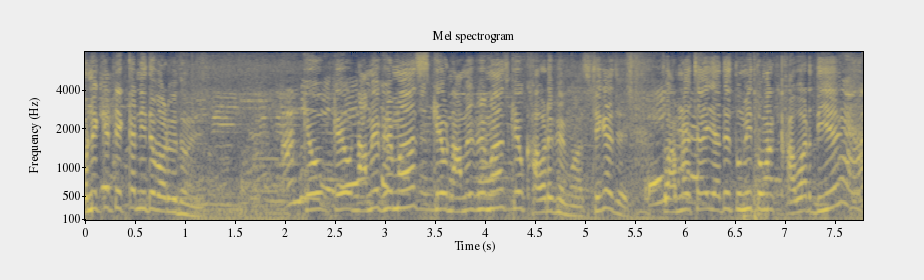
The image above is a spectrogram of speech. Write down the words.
অনেকে টেক্কা নিতে পারবে তুমি। কেউ কেউ নামে ফেমাস কেউ নামে ফেমাস কেউ খাবারে ফেমাস ঠিক আছে? তো আমরা চাই যাতে তুমি তোমার খাবার দিয়ে হ্যাঁ,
